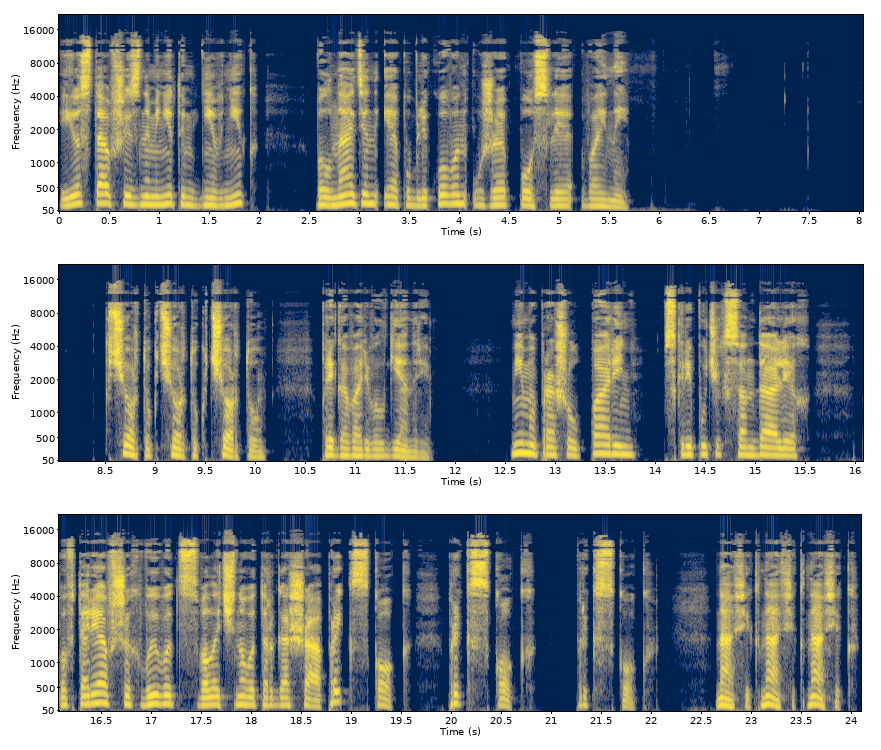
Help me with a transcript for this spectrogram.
Ее ставший знаменитым дневник был найден и опубликован уже после войны. «К черту, к черту, к черту!» — приговаривал Генри. Мимо прошел парень в скрипучих сандалиях, повторявших вывод сволочного торгаша «Прыг-скок! Прыг-скок! Прыг-скок!» «Нафиг, нафиг, нафиг!»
